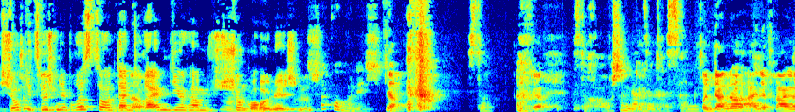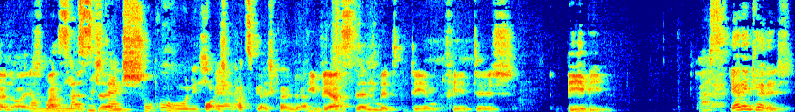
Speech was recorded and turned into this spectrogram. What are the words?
Schoki Schoki. zwischen die Brüste und dann Genau. reiben die und haben Schokohonig. Mhm. Schokohonig. Ja. Ist doch, Ja. ist doch auch schon ganz interessant. Und dann noch eine Frage an euch. Ja, Mann, was lass ist mich denn, dein Schokohonig Boah, ich kotze gleich können. wie wär's denn mit dem Fetisch Baby? Was? Ja, den kenne ich.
